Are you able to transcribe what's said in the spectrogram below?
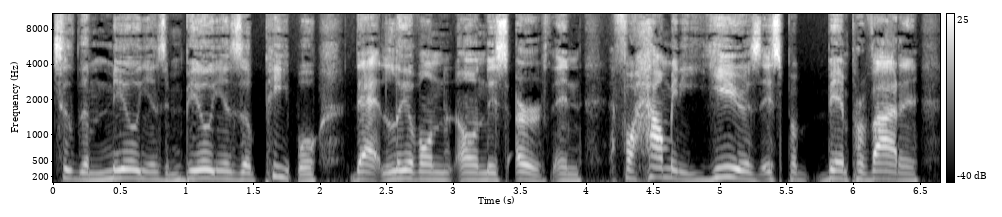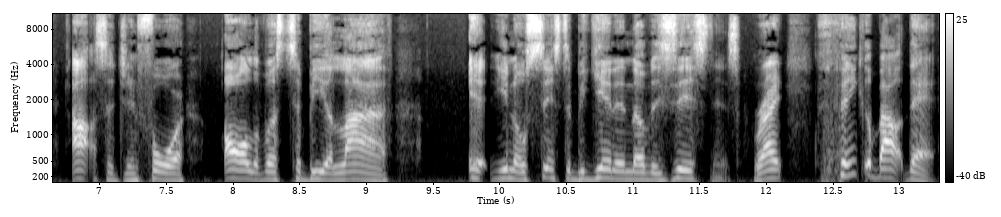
to the millions and billions of people that live on on this earth and for how many years it's been providing oxygen for all of us to be alive you know, since the beginning of existence, right? Think about that.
